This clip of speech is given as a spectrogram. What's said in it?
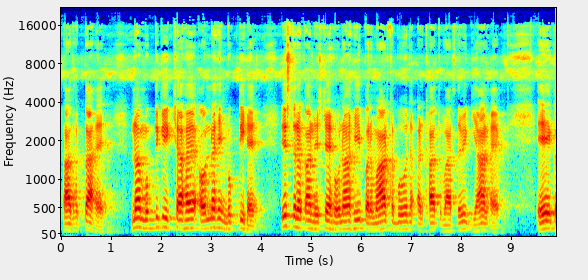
साधकता है। न मुक्ति की इच्छा है और न ही मुक्ति है। इस तरह का निश्चय होना ही परमार्थ बोध अर्थात वास्तविक ज्ञान है। एक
